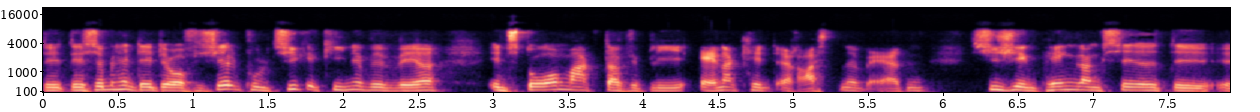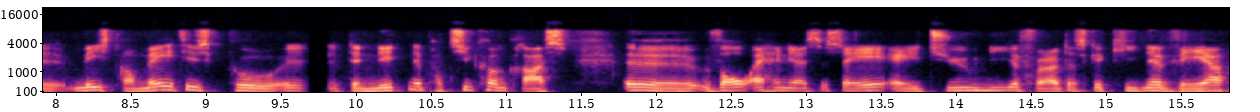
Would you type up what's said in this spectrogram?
det, det er simpelthen det, det er officiel politik, at Kina vil være en stormagt, der vil blive anerkendt af resten af verden. Xi Jinping lancerede det øh, mest dramatisk på øh, den 19. partikongres, øh, hvor han altså sagde, at i 2049, der skal Kina være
